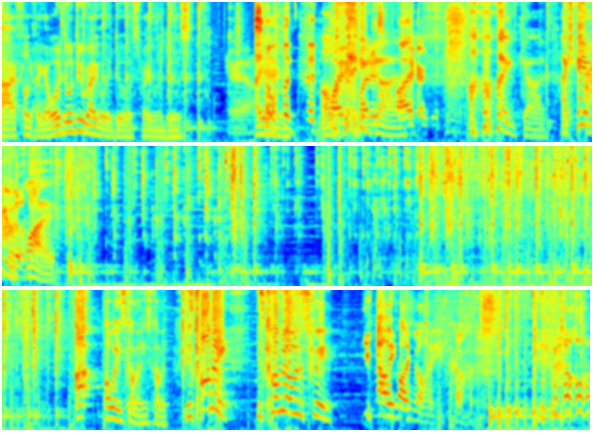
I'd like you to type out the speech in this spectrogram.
Alright, fuck that guy. We'll, we'll do regular duos. Regular duos. Yeah. I Someone said Oh my God. fired. Oh my god. I can't even reply. Ah! Oh wait, he's coming. He's coming. He's coming! He's coming over the screen. He fell, he fell, he fell, he fell. he fell.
